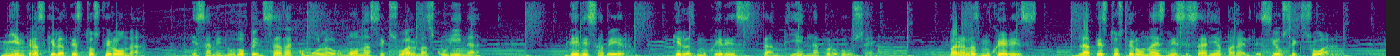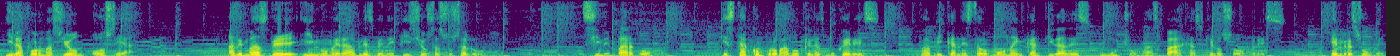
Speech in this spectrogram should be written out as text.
Mientras que la testosterona es a menudo pensada como la hormona sexual masculina, debes saber que las mujeres también la producen. Para las mujeres, la testosterona es necesaria para el deseo sexual y la formación ósea, además de innumerables beneficios a su salud. Sin embargo, está comprobado que las mujeres fabrican esta hormona en cantidades mucho más bajas que los hombres. En resumen,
